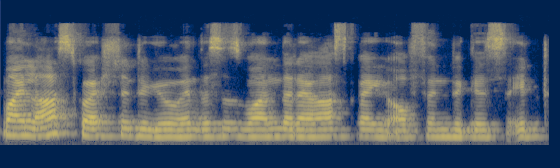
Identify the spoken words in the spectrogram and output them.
My last question to you, and this is one that I ask very often because it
